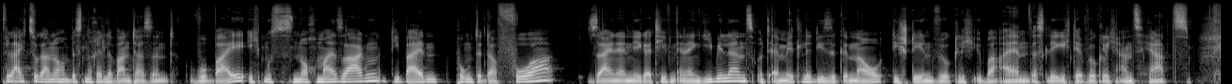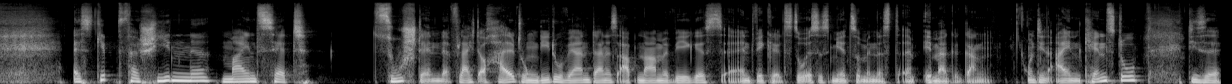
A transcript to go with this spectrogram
vielleicht sogar noch ein bisschen relevanter sind. Wobei, ich muss es nochmal sagen, die beiden Punkte davor seine negativen Energiebilanz und ermittle diese genau, die stehen wirklich über allem. Das lege ich dir wirklich ans Herz. Es gibt verschiedene Mindset- Zustände, vielleicht auch Haltungen, die du während deines Abnahmeweges äh, entwickelst. So ist es mir zumindest äh, immer gegangen. Und den einen kennst du, diese,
